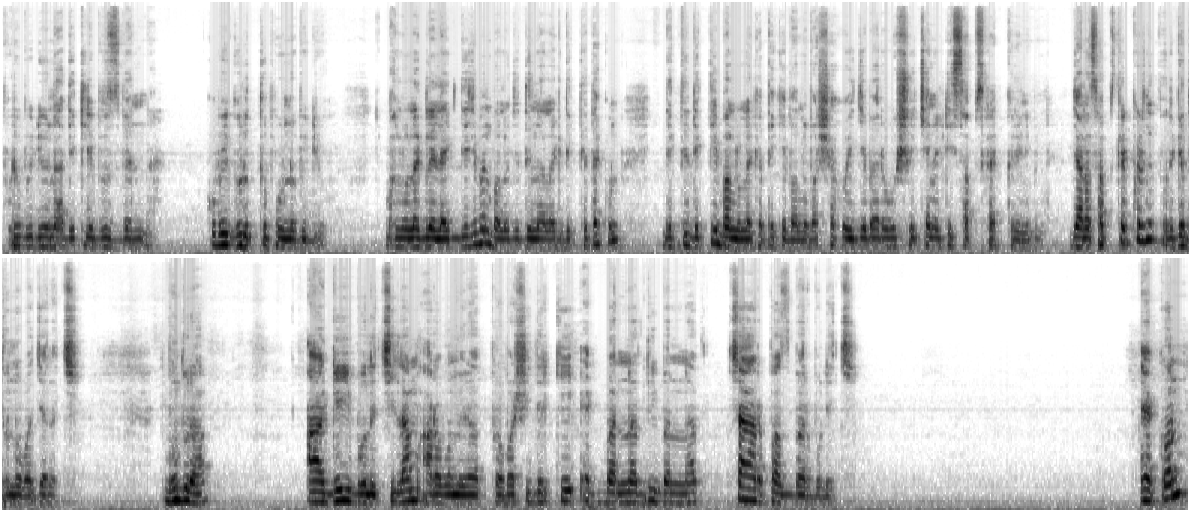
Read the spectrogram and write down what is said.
পুরো ভিডিও না দেখলে বুঝবেন না। খুবই গুরুত্বপূর্ণ ভিডিও ভালো লাগলে লাইক দিয়ে যাবেন, ভালো যদি না লাগে দেখতে থাকুন। দেখতে দেখতেই ভালো লাগা থেকে ভালোবাসা হয়ে যাবে। আর অবশ্যই চ্যানেলটি সাবস্ক্রাইব করে নেবেন। যারা সাবস্ক্রাইব করেছেন তাদেরকে ধন্যবাদ জানাচ্ছি। বন্ধুরা আগেই বলেছিলাম, আরব আমিরাত প্রবাসীদেরকে একবার না, দুইবার না, চার, পাঁচবার বলেছি। এখন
